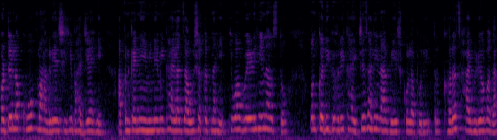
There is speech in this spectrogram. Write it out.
हॉटेलला खूप महागडी अशी ही भाजी आहे. आपण काही नेहमी नेहमी खायला जाऊ शकत नाही किंवा वेळही नसतो. पण कधी घरी खायची झाली ना व्हेज कोल्हापुरी तर खरंच हा व्हिडिओ बघा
